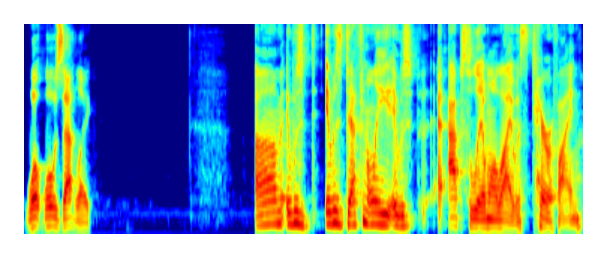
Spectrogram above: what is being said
What what was that like? Um, it was it was definitely it was absolutely I won't lie it was terrifying.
